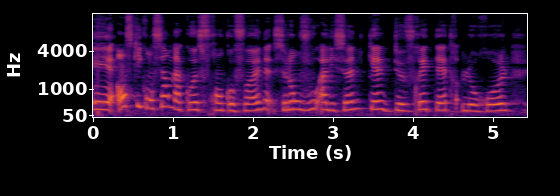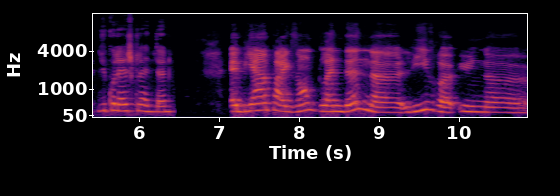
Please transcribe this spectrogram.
Et en ce qui concerne la cause francophone, selon vous, Alison, quel devrait être le rôle du Collège Glendon? Eh bien, par exemple, Glendon euh, livre une, euh,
